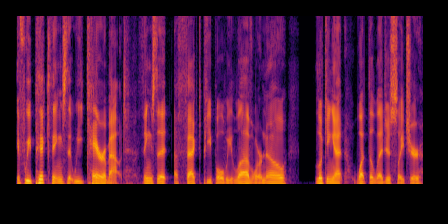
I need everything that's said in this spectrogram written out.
if we pick things that we care about, things that affect people we love or know, looking at what the legislature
